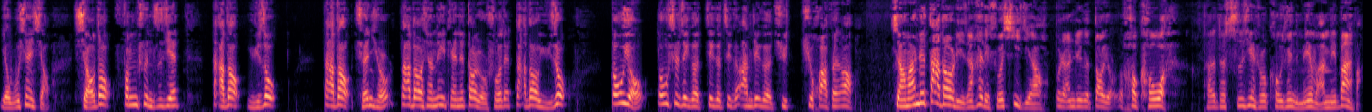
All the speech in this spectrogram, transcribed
也无限小，小到方寸之间，大到宇宙，大到全球，大到像那天的道友说的，大到宇宙都有，都是这个这个这个按这个去去划分啊。讲完这大道理，咱还得说细节啊，不然这个道友好抠啊，他他私信时候抠起你没完，没办法。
